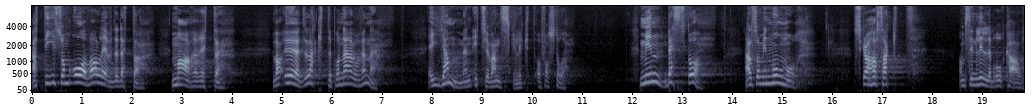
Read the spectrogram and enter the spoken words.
at de som overlevde dette marerittet, var ødelagte på nervene, er jammen ikke vanskelig å forstå. Min besta, altså min mormor, skal ha sagt om sin lillebror Carl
